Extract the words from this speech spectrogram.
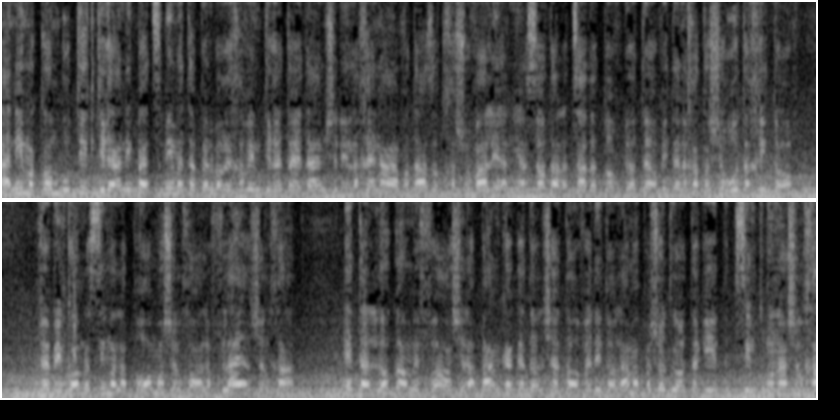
אני מקום בוטיק, תראה, אני בעצמי מטפל ברכבים, תראה את הידיים שלי, לכן העבודה הזאת חשובה לי, אני אעשה אותה על הצד הטוב ביותר ואתן לך את השירות הכי טוב. ובמקום לשים על הפרומו שלך על הפלייר שלך את הלוגו המפואר של הבנק הגדול שאתה עובד איתו, למה פשוט לא תגיד, שים תמונה שלך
